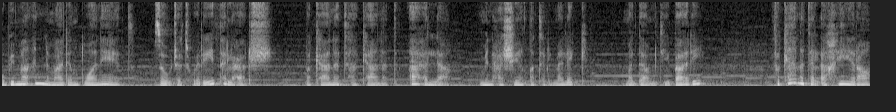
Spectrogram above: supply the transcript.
وبما أن ماري أنطوانيت زوجة وريث العرش مكانتها كانت أعلى من عشيقة الملك مدام ديباري فكانت الأخيرة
